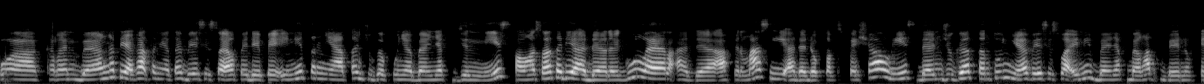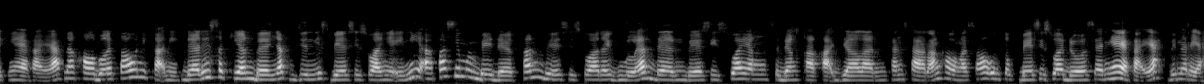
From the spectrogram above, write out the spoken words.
Wah, keren banget ya Kak. Ternyata beasiswa LPDP ini ternyata juga punya banyak jenis. Kalau nggak salah tadi ada reguler, ada afirmasi, ada dokter spesialis, dan juga tentunya beasiswa ini banyak banget benefitnya ya Kak ya. Nah, kalau boleh tahu nih Kak nih, dari sekian banyak jenis beasiswanya ini, apa sih membedakan beasiswa reguler dan beasiswa yang sedang Kakak jalankan sekarang? Kalau nggak salah untuk beasiswa dosennya ya Kak ya? Benar ya?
